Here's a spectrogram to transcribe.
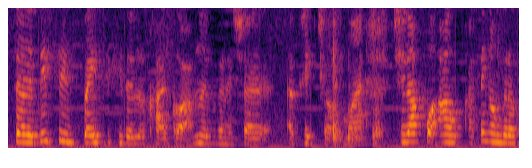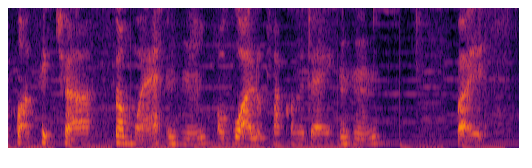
So this is basically the look I got. I'm not even going to show a picture of my. Should I put out? I think I'm going to put a picture somewhere Mm-hmm. of what I look like on the day. Mm-hmm. But it's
